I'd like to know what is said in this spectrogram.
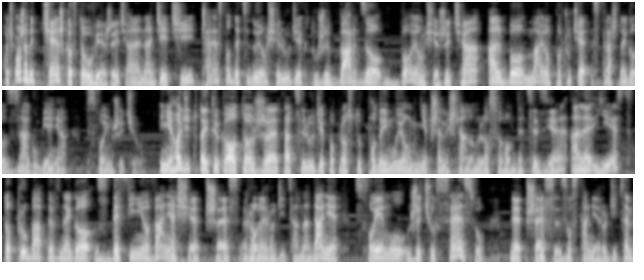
Choć może być ciężko w to uwierzyć, ale na dzieci często decydują się ludzie, którzy bardzo boją się życia albo mają poczucie strasznego zagubienia w swoim życiu. I nie chodzi tutaj tylko o to, że tacy ludzie po prostu podejmują nieprzemyślaną, losową decyzję, ale jest to próba pewnego zdefiniowania się przez rolę rodzica, nadanie swojemu życiu sensu e, przez zostanie rodzicem,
